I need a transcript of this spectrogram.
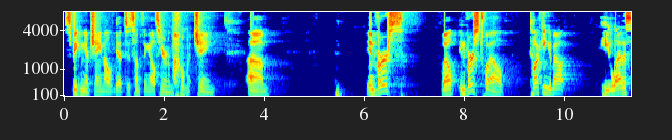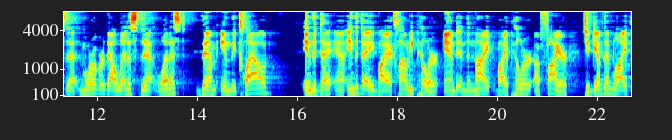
Speaking of chain, I'll get to something else here in a moment. Chain. Um, in verse, well, in verse 12, talking about he led us that, moreover, thou leddest, that, them in the cloud, in the day, uh, in the day by a cloudy pillar, and in the night by a pillar of fire, to give them light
